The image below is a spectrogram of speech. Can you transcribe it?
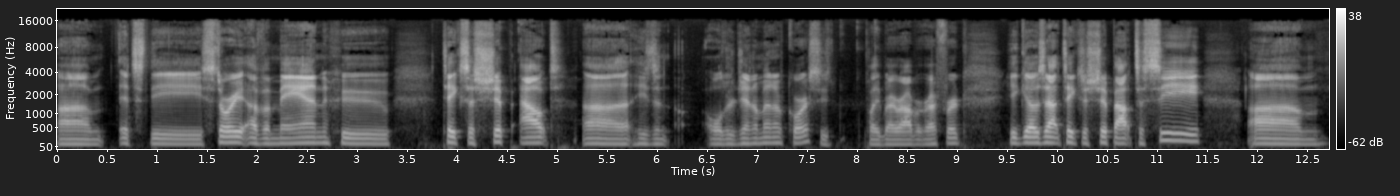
Um, it's the story of a man who takes a ship out. Uh, he's an older gentleman, of course. He's played by Robert Redford. He goes out, takes a ship out to sea, um,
